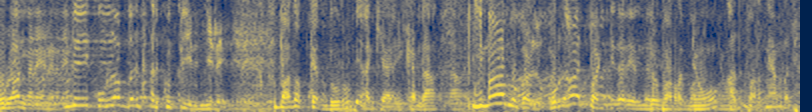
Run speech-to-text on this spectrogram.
ഖുർആൻ അങ്ങനെയാണ്. എന്റെ ഈ ഖുർആൻ ബർക്കാർക്ക് തിരിഞ്ഞില്ലേ അപ്പൊ അതൊക്കെ ദുർവ്യാഖ്യാനിക്കണ്ട. ഇമാമുകൾ ഖുർആൻ പണ്ഡിതർ എന്ത് പറഞ്ഞു? അത് പറഞ്ഞാൽ മതി.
